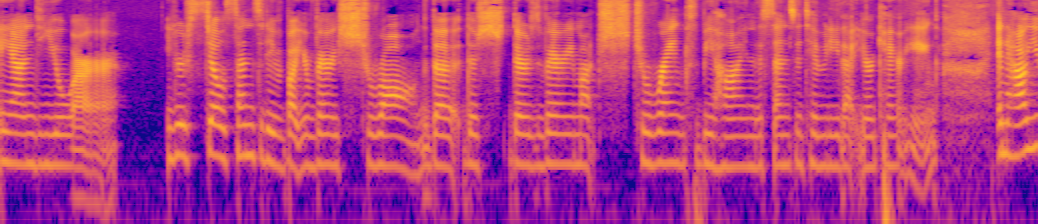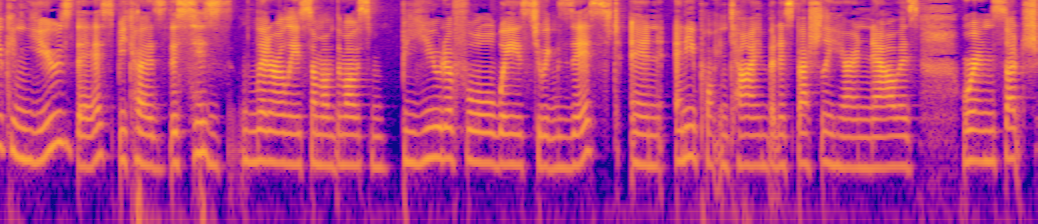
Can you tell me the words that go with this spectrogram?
and you're you're still sensitive but you're very strong. The the sh- there's very much strength behind the sensitivity that you're carrying. And how you can use this because this is literally some of the most beautiful ways to exist in any point in time but especially here and now as we're in such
